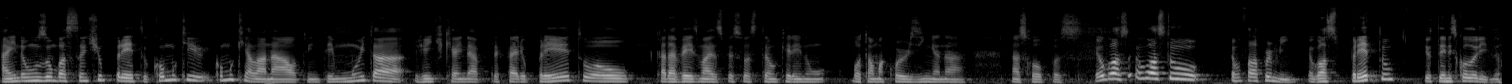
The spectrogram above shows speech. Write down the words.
ainda usam bastante o preto. Como que, como que é lá na Alten? Tem muita gente que ainda prefere o preto ou cada vez mais as pessoas estão querendo botar uma corzinha na, nas roupas? Eu gosto, eu gosto, eu vou falar por mim. Eu gosto preto e o tênis colorido.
